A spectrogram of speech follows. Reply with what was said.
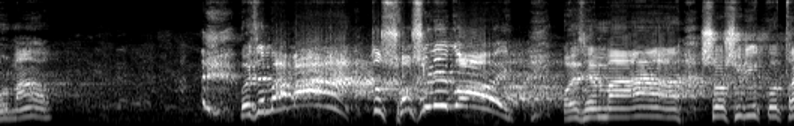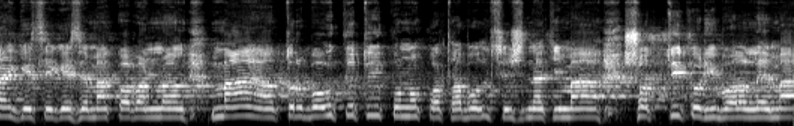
মোর মা বলছে বাবা তোর শ্বশুরি কই? বলছে, মা শ্বশুরি কোথায় গেছে গেছে মা কবার নং। মা, তোর বউকে তুই কোনো কথা বলছিস নাকি, মা? সত্যি করি বললে, মা,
